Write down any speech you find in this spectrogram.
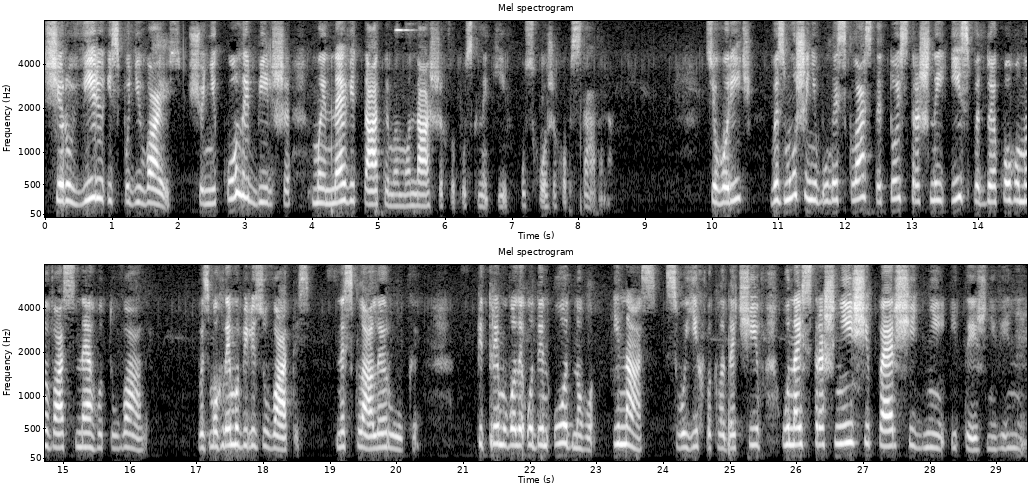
Щиро вірю і сподіваюсь, що ніколи більше ми не вітатимемо наших випускників у схожих обставинах. Цьогоріч ви змушені були скласти той страшний іспит, до якого ми вас не готували. Ви змогли мобілізуватись, не склали руки, підтримували один одного і нас, своїх викладачів, у найстрашніші перші дні і тижні війни.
